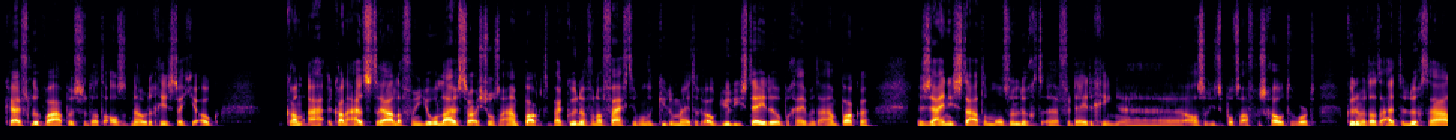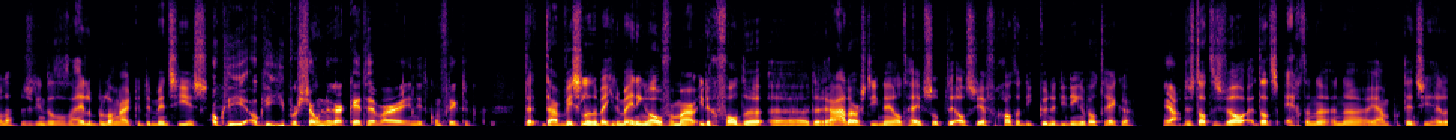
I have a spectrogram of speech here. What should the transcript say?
Kruisvluchtwapens, zodat als het nodig is dat je ook kan, kan uitstralen van joh, luister, als je ons aanpakt, wij kunnen vanaf 1500 kilometer ook jullie steden op een gegeven moment aanpakken. We zijn in staat om onze luchtverdediging, uh, als er iets ons afgeschoten wordt, kunnen we dat uit de lucht halen. Dus ik denk dat dat een hele belangrijke dimensie is. Ook die, ook die hypersonenraketten waar in dit conflict daar wisselen een beetje de meningen over. Maar in ieder geval de, uh, de radars die Nederland heeft op de LCF-vergatten, die kunnen die dingen wel trekken. Ja. Dus dat is wel, dat is echt een, een, een ja, een potentie heel,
